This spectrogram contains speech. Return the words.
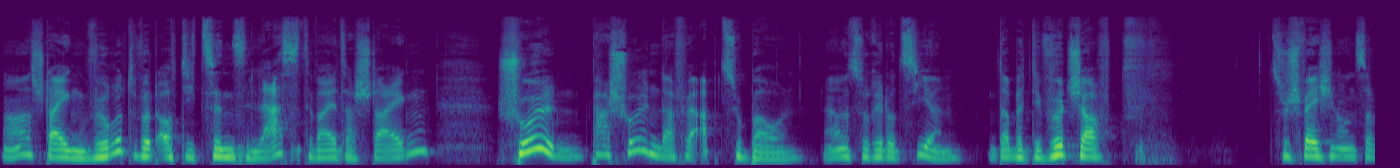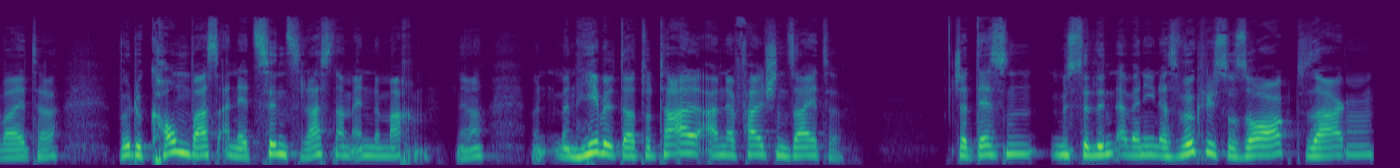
ja, steigen wird, wird auch die Zinslast weiter steigen. Schulden, paar Schulden dafür abzubauen ja, und zu reduzieren und damit die Wirtschaft zu schwächen und so weiter, würde kaum was an der Zinslast am Ende machen. Ja, man, man hebelt da total an der falschen Seite. Stattdessen müsste Lindner, wenn ihn das wirklich so sorgt, sagen,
